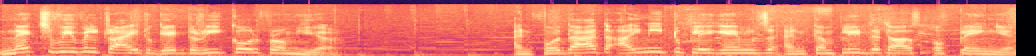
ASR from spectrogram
Next we will try to get the recall from here. And for that I need to play games and complete the task of playing in.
